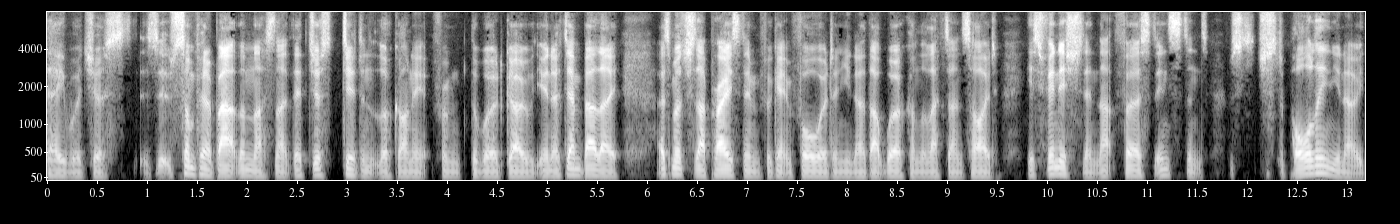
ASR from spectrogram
they were just it was something about them last night. They just didn't look on it from the word go. You know, Dembele, as much as I praised him for getting forward and you know that work on the left hand side, his finish in that first instance was just appalling. You know, he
